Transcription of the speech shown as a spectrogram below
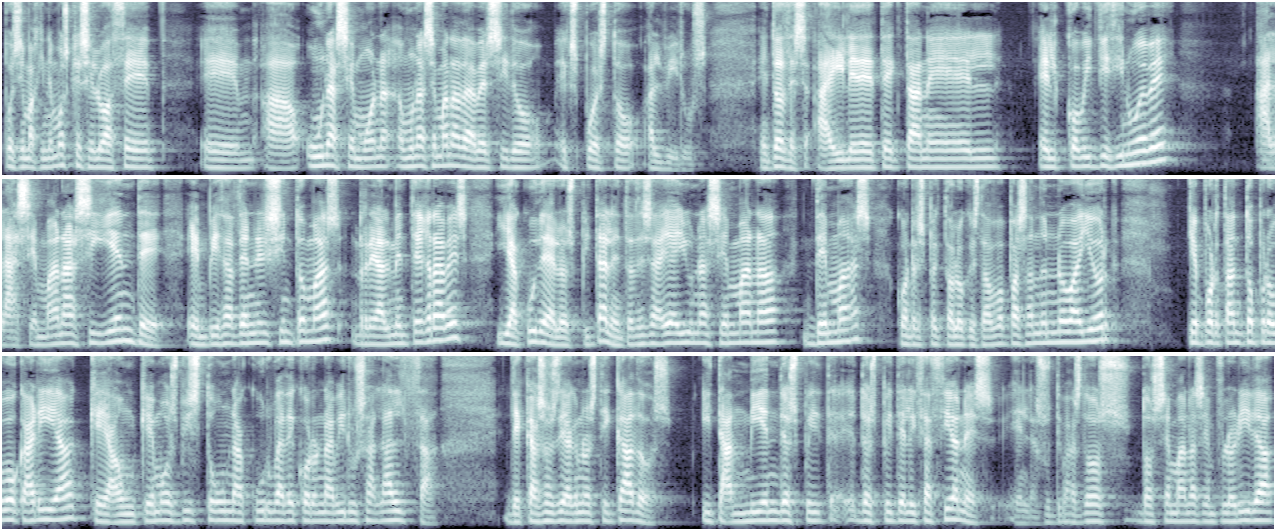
pues imaginemos que se lo hace eh, a, una semana, una semana de haber sido expuesto al virus. Entonces, ahí le detectan el, el COVID-19, a la semana siguiente empieza a tener síntomas realmente graves y acude al hospital. Entonces ahí hay una semana de más con respecto a lo que estaba pasando en Nueva York, que por tanto provocaría que aunque hemos visto una curva de coronavirus al alza de casos diagnosticados y también de, hospitalizaciones en las últimas dos, semanas en Florida,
